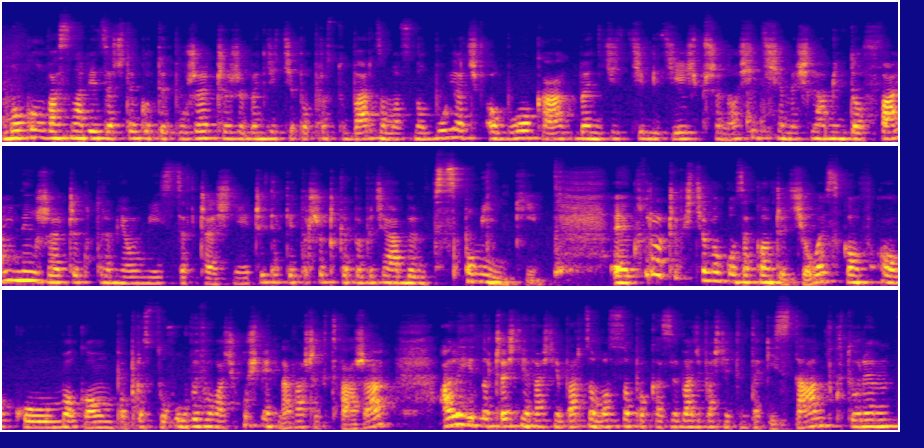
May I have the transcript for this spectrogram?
mogą Was nawiedzać tego typu rzeczy, że będziecie po prostu bardzo mocno bujać w obłokach, będziecie gdzieś przenosić się myślami do fajnych rzeczy, które miały miejsce wcześniej, czyli takie troszeczkę powiedziałabym wspominki, e, które oczywiście mogą zakończyć się łezką w oku, mogą po prostu wywołać uśmiech na Waszych twarzach, ale jednocześnie właśnie bardzo mocno pokazywać właśnie ten taki stan, w którym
